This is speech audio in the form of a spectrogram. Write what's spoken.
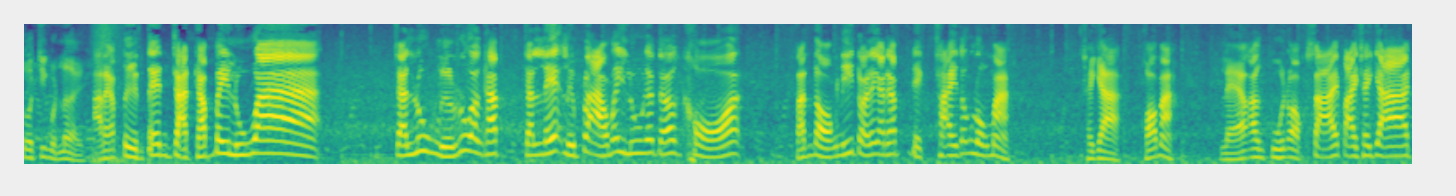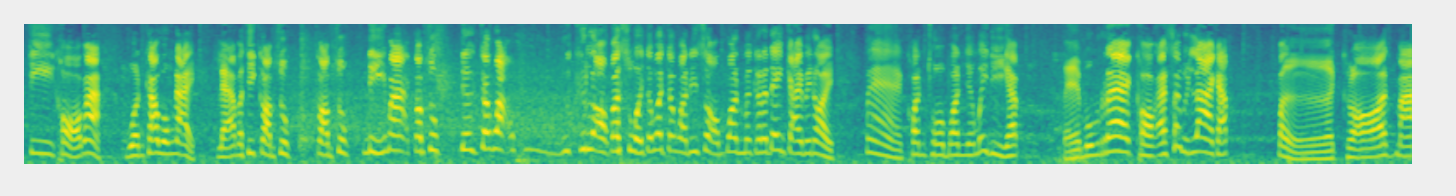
ตัวจริงหมดเลยเอาละครับตื่นเต้นจัดครับไม่รู้ว่าจะลุ่งหรือร่วงครับ จะเละหรือเปล่าไม่รู้ครับแต่ว่าขอสันหนองนิดหน่อยแล้วกันครับ เด็กชายต้องลงมาชายาขอมา แล้วอังกูลออกซ้ายไปชยาจี้ขอมาวนเข้าวงใน แล้วมาที่กอบสุกกอบสุกหนีมากอบสุกดึงจังหวะโอ้โหคือหลอกมาสวยแต่ว่าจังหวะที่สองบอลมันกระเด้งไกลไปหน่อยแม่คอนโทรลบอลยังไม่ดีครับแต่มุมแรกของแอสตันวิลล่าครับ เปิดครอสมา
